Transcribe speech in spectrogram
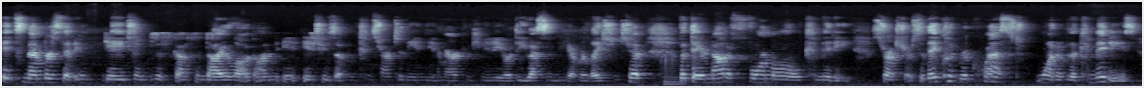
it's members that engage and discuss and dialogue on I- issues of concern to the Indian American community or the U.S.-India relationship, mm-hmm. but they're not a formal committee structure. So they could request one of the committees.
